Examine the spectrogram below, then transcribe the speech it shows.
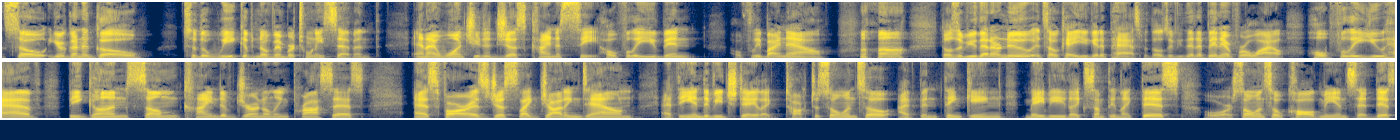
So you're going to go to the week of November 27th, and I want you to just kind of see. Hopefully, you've been, hopefully by now, those of you that are new, it's okay, you get a pass. But those of you that have been here for a while, hopefully you have begun some kind of journaling process as far as just like jotting down at the end of each day, like talk to so and so. I've been thinking maybe like something like this, or so and so called me and said this.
